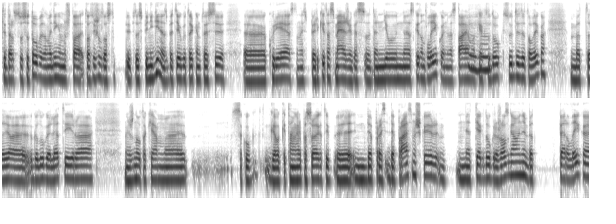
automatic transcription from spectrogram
tai dar susitaupė, ten vadinkim, iš to, tos išlaidos, tos piniginės, bet jeigu, tarkim, tu esi e, kuriejas, tenais per kitas medžiagas, ten jau neskaitant laiko investavimo, mhm. kiek tu Mhm. daug sudedi to laiko, bet e, jo, galų gale tai yra, nežinau, tokiam, e, sakau, gal kitam gali pasirodyti, kad taip e, bepras, beprasmiška ir net tiek daug gražos gauni, bet per laiką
